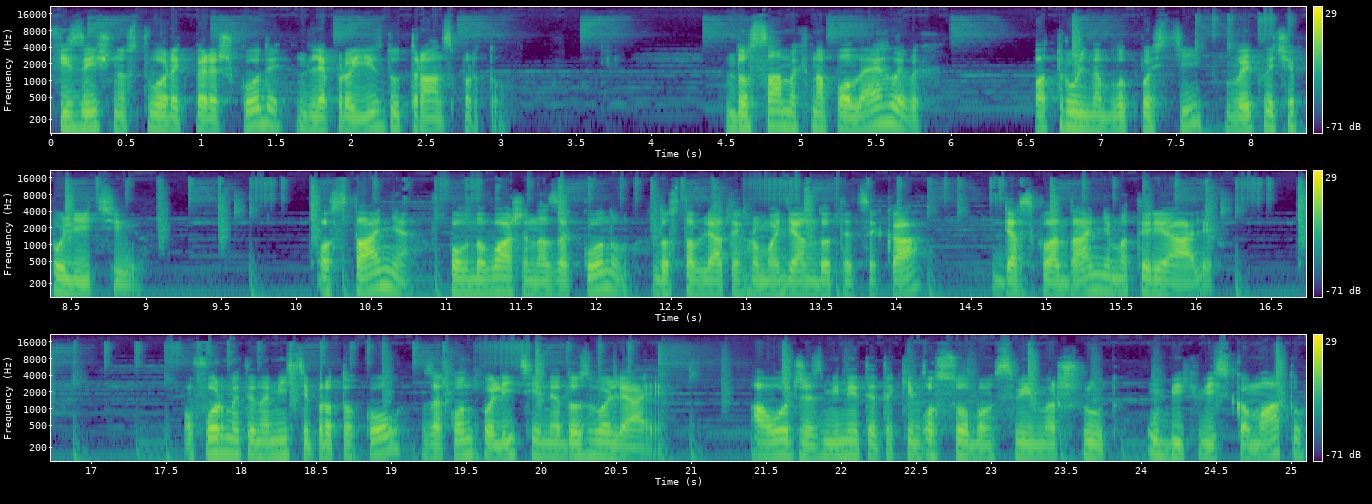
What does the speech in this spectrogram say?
фізично створить перешкоди для проїзду транспорту. До самих наполегливих патруль на блокпості викличе поліцію. Остання вповноважена законом доставляти громадян до ТЦК для складання матеріалів. Оформити на місці протокол закон поліції не дозволяє. А отже, змінити таким особам свій маршрут у бік військомату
